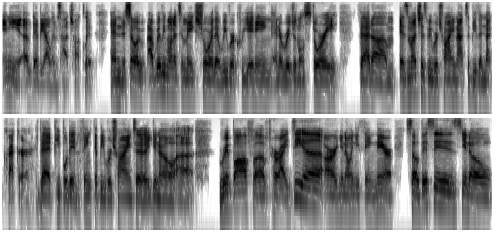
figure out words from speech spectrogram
any of Debbie Allen's hot chocolate. And so I really wanted to make sure that we were creating an original story that um, as much as we were trying not to be the nutcracker, that people didn't think that we were trying to, you know, uh, rip off of her idea or, you know, anything there. So this is, you know,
